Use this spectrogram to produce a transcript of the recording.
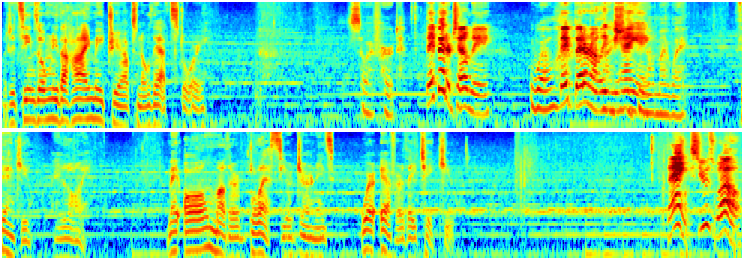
But it seems only the High Matriarchs know that story. So I've heard. They better tell me. Well, They better not leave I me should be hanging. on my way. Thank you, Aloy. May All Mother bless your journeys, wherever they take you. Thanks, you as well.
